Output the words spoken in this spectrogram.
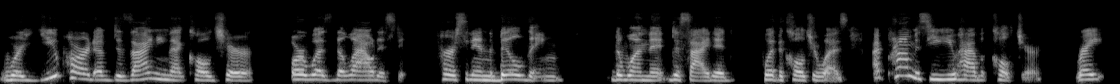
were you part of designing that culture or was the loudest person in the building the one that decided what the culture was? I promise you, you have a culture, right?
